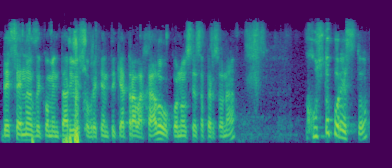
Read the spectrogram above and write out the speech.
decenas de comentarios sobre gente que ha trabajado o conoce a esa persona justo por esto,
